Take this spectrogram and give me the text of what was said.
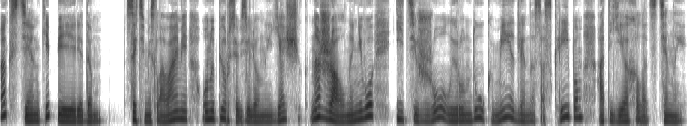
а к стенке передом». С этими словами он уперся в зеленый ящик, нажал на него, и тяжелый рундук медленно со скрипом отъехал от стены.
